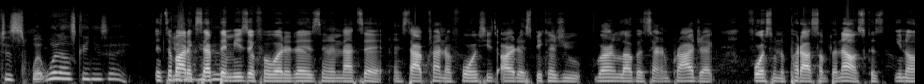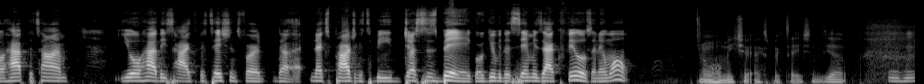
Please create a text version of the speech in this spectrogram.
just what what else can you say? It's about accepting music for what it is, and then that's it. And stop trying to force these artists because you were in love with a certain project, force them to put out something else. Because you know, half the time, you'll have these high expectations for the next project to be just as big or give you the same exact feels, and it won't. It won't meet your expectations. Yep. Mm-hmm.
